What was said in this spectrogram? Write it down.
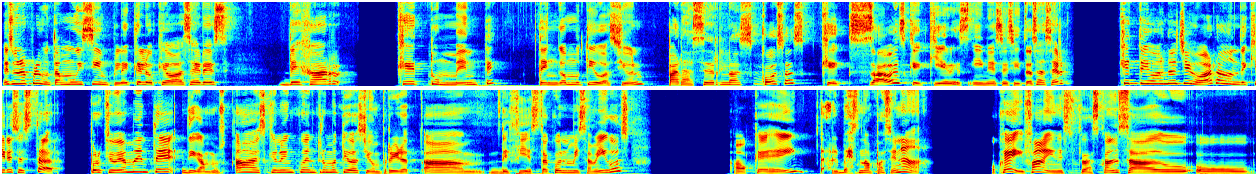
es una pregunta muy simple que lo que va a hacer es dejar que tu mente tenga motivación para hacer las cosas que sabes que quieres y necesitas hacer, que te van a llevar a donde quieres estar. Porque obviamente, digamos, ah, es que no encuentro motivación para ir a, de fiesta con mis amigos. Ok, tal vez no pase nada. Ok, fine, estás cansado o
